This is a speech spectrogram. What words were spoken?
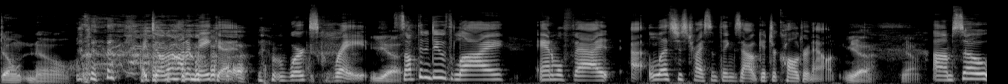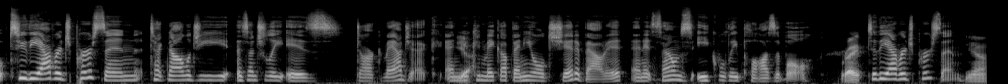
don't know. I don't know how to make it. It works great. Yeah. Something to do with lye, animal fat. Uh, let's just try some things out. Get your cauldron out. yeah, yeah, Um, so, to the average person, technology essentially is dark magic, and Yeah. you can make up any old shit about it, and it sounds equally plausible right. to the average person Yeah,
